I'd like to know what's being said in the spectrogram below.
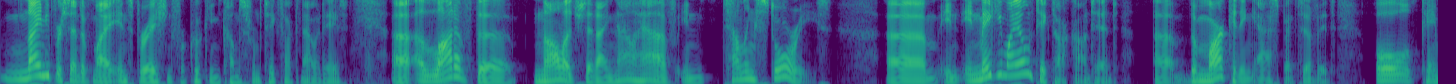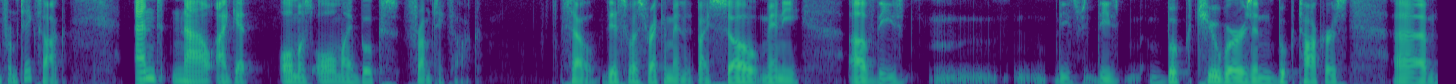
90% of my inspiration for cooking comes from TikTok nowadays. Uh, a lot of the knowledge that I now have in telling stories um, in in making my own TikTok content, um, the marketing aspects of it all came from TikTok, and now I get almost all my books from TikTok. So this was recommended by so many of these mm, these these book tubers and book talkers um,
